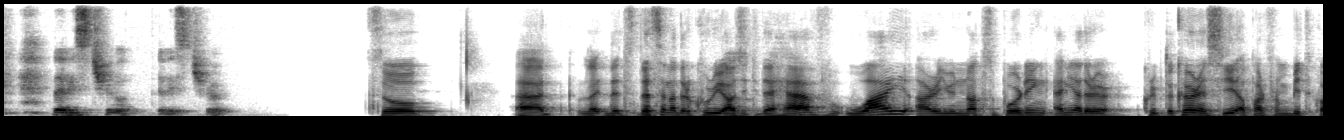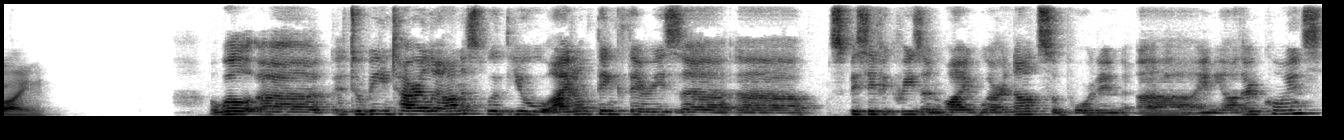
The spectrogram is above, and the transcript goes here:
that is true. That is true. So uh, that's, that's another curiosity that I have. Why are you not supporting any other cryptocurrency apart from Bitcoin? Well, uh, to be entirely honest with you, I don't think there is a, a specific reason why we're not supporting uh, any other coins.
